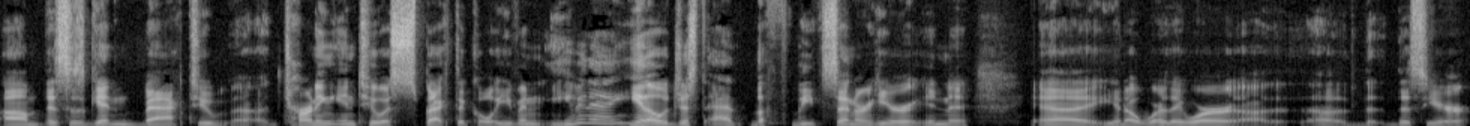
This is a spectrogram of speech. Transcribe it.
Um, this is getting back to uh, turning into a spectacle, even even at, you know just at the Fleet Center here in the uh, you know where they were uh, uh th- this year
